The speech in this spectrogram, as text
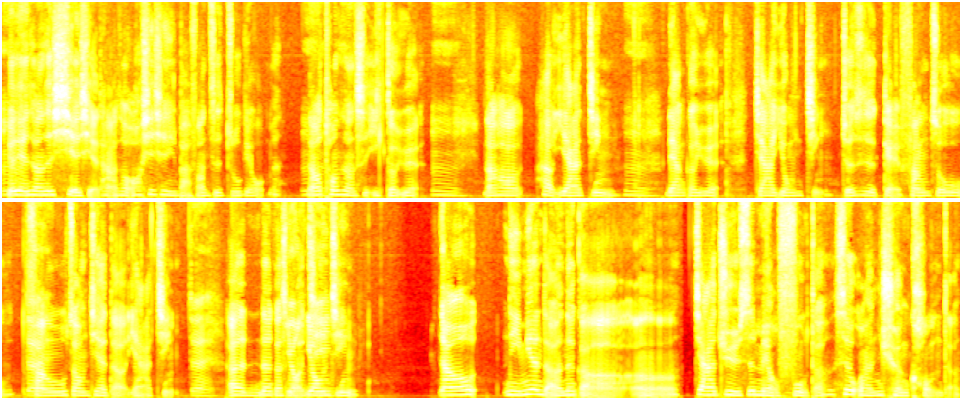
有点像是谢谢他说哦，谢谢你把房子租给我们。然后通常是一个月，嗯，然后还有押金，嗯，两个月加佣金，就是给房租房屋中介的押金，对，呃，那个什么佣金。然后里面的那个呃家具是没有付的，是完全空的。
